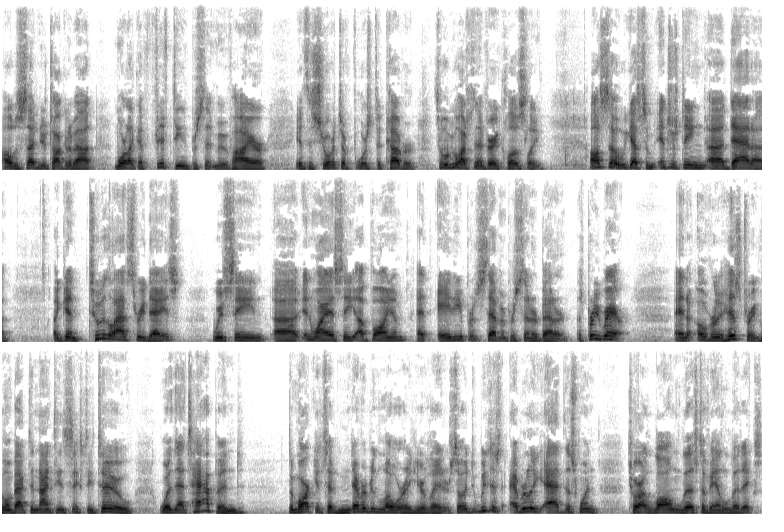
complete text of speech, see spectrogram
All of a sudden, you're talking about more like a fifteen percent move higher if the shorts are forced to cover. So we'll be watching that very closely. Also, we got some interesting uh, data. Again, two of the last three days, we've seen uh, NYSE up volume at 87% or better. That's pretty rare. And over history, going back to 1962, when that's happened, the markets have never been lower a year later. So we just really add this one to our long list of analytics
